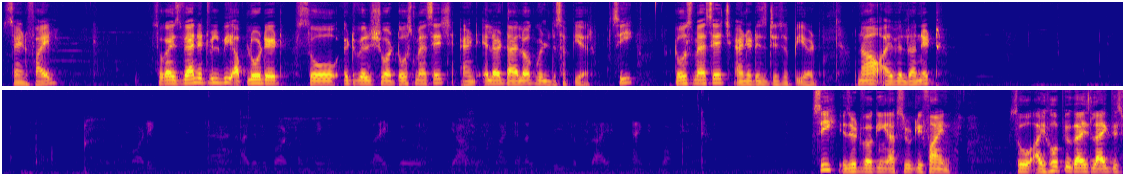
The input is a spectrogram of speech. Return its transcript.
send file. So guys when it will be uploaded so it will show a toast message and alert dialog will disappear. See toast message and it is disappeared. Now i will run it. See is it working? Absolutely fine. So i hope you guys like this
